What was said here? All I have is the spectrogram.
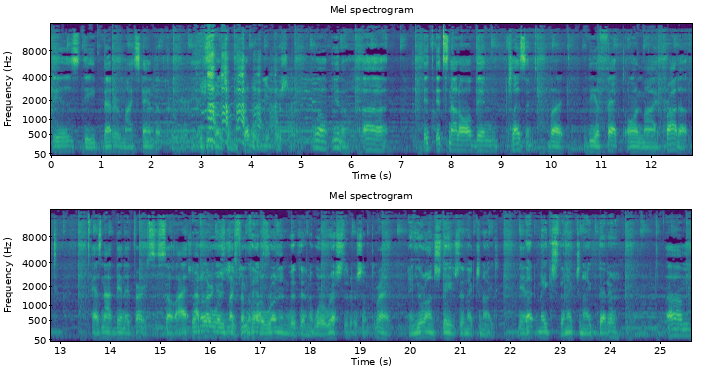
is, the better my stand-up career is. Because you've had some trouble in your personal life. Well, you know, uh, it, it's not all been pleasant, but the effect on my product has not been adverse. So I, So I've in other learned words, as much if from you've the had a run-in with and were arrested or something, right, and you're on stage the next night, that makes the next night better. Um,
